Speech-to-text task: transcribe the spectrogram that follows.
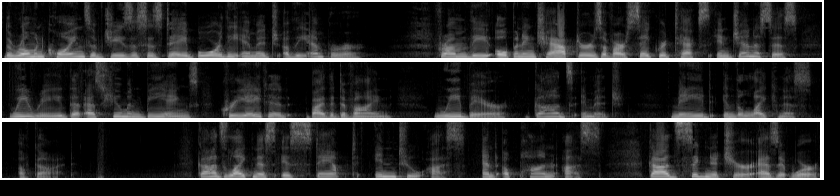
The Roman coins of Jesus' day bore the image of the emperor. From the opening chapters of our sacred texts in Genesis, we read that as human beings created by the divine, we bear God's image, made in the likeness of God. God's likeness is stamped into us and upon us. God's signature, as it were,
